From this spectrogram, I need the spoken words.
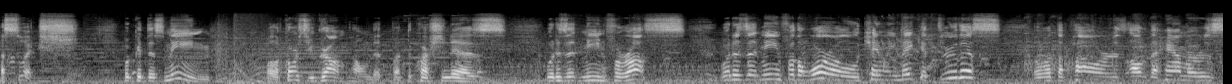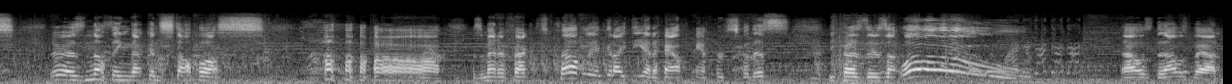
a switch. What could this mean? Well, of course you ground pound it, but the question is, what does it mean for us? What does it mean for the world? Can we make it through this? But with the powers of the hammers, there is nothing that can stop us. As a matter of fact, it's probably a good idea to have hammers for this, because there's a- Whoa, whoa, whoa! That was, that was bad.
